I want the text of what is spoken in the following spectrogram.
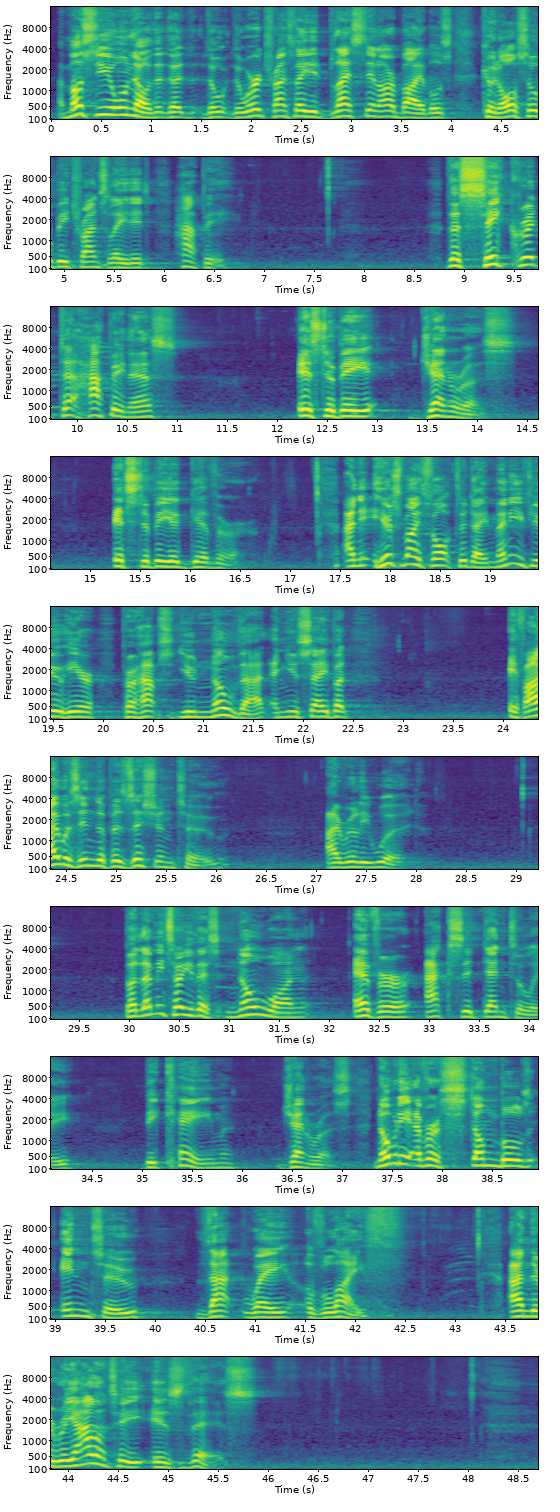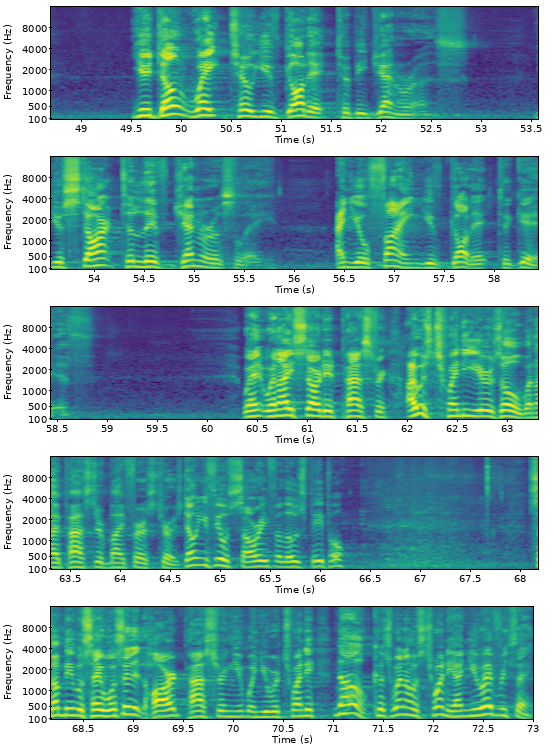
And most of you will know that the, the, the word translated blessed in our Bibles could also be translated happy. The secret to happiness is to be generous, it's to be a giver. And here's my thought today. Many of you here, perhaps you know that, and you say, but if I was in the position to, I really would. But let me tell you this no one ever accidentally became generous. Nobody ever stumbled into that way of life. And the reality is this you don't wait till you've got it to be generous. You start to live generously, and you'll find you've got it to give. When, when I started pastoring, I was 20 years old when I pastored my first church. Don't you feel sorry for those people? Some people say, wasn't it hard pastoring you when you were 20? No, because when I was 20, I knew everything.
